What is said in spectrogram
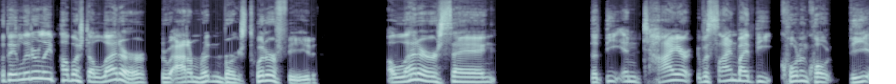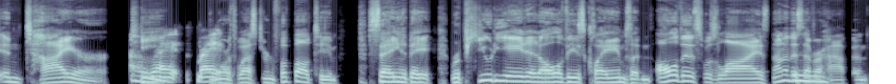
But they literally published a letter through Adam Rittenberg's Twitter feed, a letter saying that the entire it was signed by the quote unquote the entire oh, team, oh, right, right. Northwestern football team, saying that they repudiated all of these claims and all of this was lies. None of this mm. ever happened,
